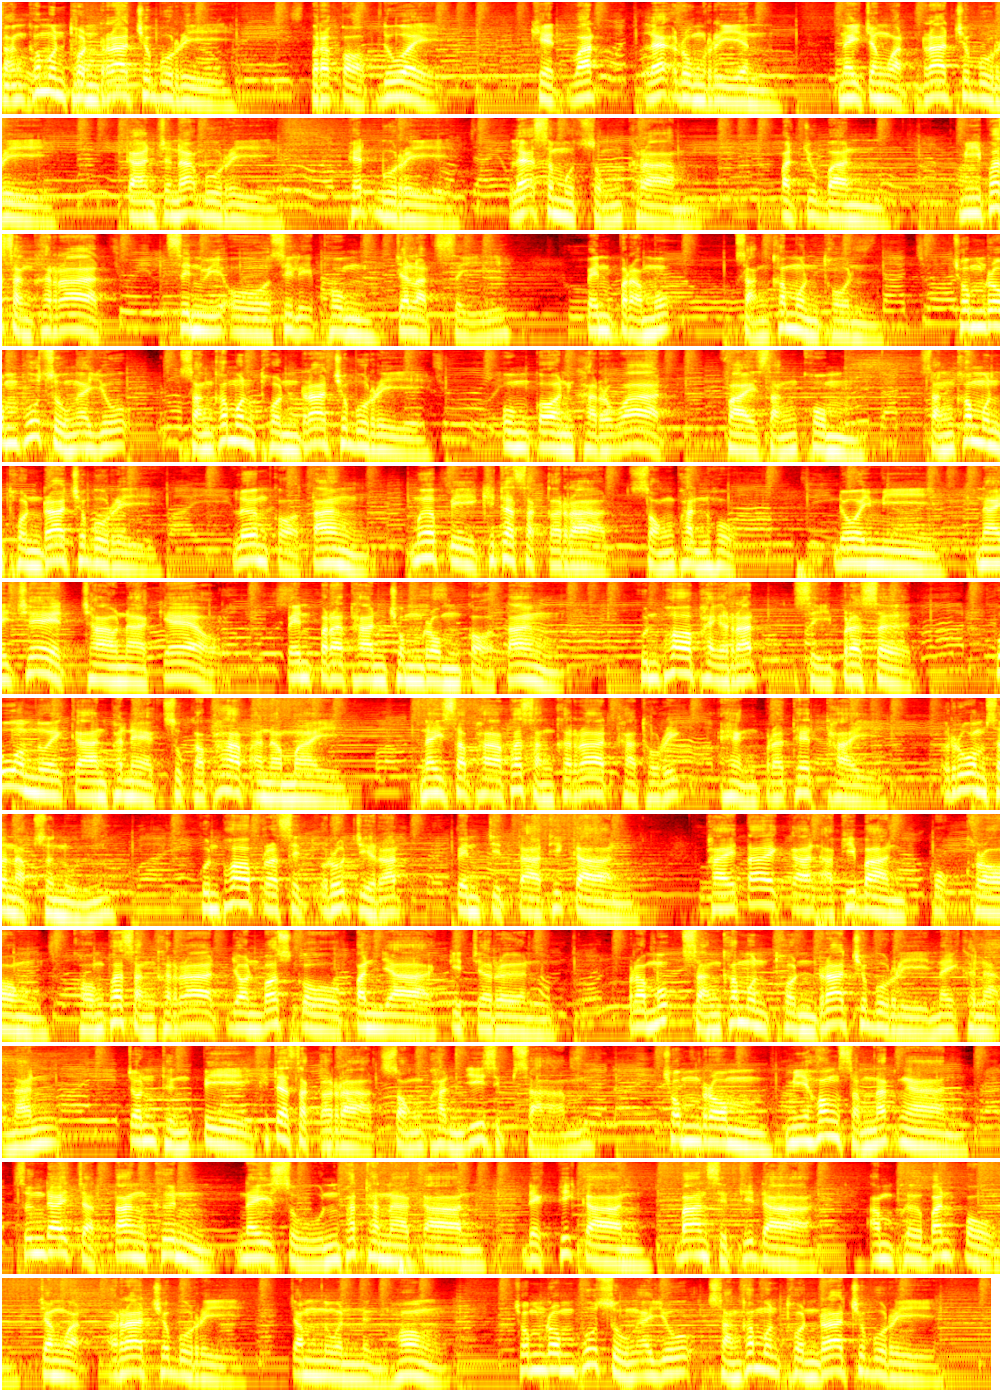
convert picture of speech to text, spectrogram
สังฆมณฑลราชบุรี ประกอบด้วย เขตวัดและโรงเรียน ในจังหวัดราชบุรี กาญจนบุรี เพชรบุรี และสมุทรสงคราม ปัจจุบันมีพระสังฆราชซินวีโอ สิริพงษ์จลัดศรีเป็นประมุขสังฆมณฑลชมรมผู้สูงอายุ สังฆมณฑลราชบุรี องค์กรคารวาสฝ่ายสังคม สังฆมณฑลราชบุรี เริ่มก่อตั้งเมื่อปีคริสตศักราช 2006 โดยมีนายเชษฐ์ชาวนาแก้ว เป็นประธานชมรมก่อตั้ง คุณพ่อภัยรัตน์ศรีประเสริฐ ผู้อำนวยการแผนกสุขภาพอนามัย ในสภาพระสังฆราชคาทอลิกแห่งประเทศไทย ร่วมสนับสนุน คุณพ่อประสิทธิ์รุจิรัตน์เป็นจิตตาธิการ ภายใต้การอภิบาลปกครองของพระสังฆราชยอนบอสโก ปัญญากิจเจริญ ประมุขสังฆมณฑลราชบุรีในขณะนั้น จนถึงปีคิตศักราช 2023 ชมรมมีห้องสำนักงาน ซึ่งได้จัดตั้งขึ้นในศูนย์พัฒนาการ เด็กพิการ บ้านสิทธิดาอำเภอบ้านโป่ง จังหวัดราชบุรีจำนวนหนึ่งห้อง ชมรมผู้สูงอายุสังฆมณฑลราชบุรี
